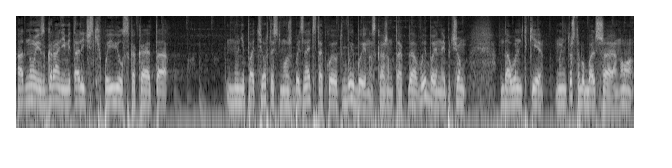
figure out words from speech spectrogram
одной из граней металлических появилась какая-то ну, не потертость, может быть, знаете, такой вот выбоина, скажем так, да, выбоина, и причем довольно-таки, ну, не то чтобы большая, но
